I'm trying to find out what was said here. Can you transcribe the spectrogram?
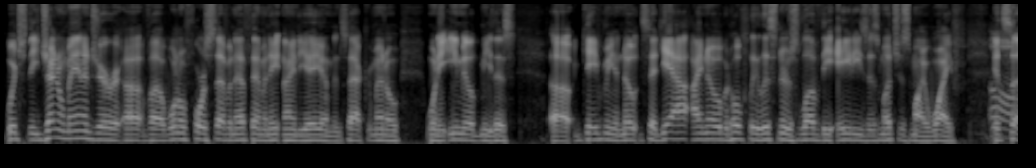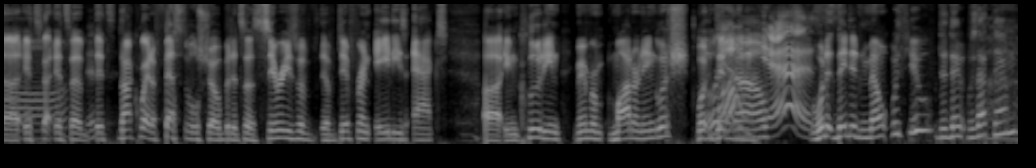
which the general manager of uh, 1047 FM and 890 AM in Sacramento, when he emailed me this, uh, gave me a note and said, "Yeah, I know, but hopefully listeners love the '80s as much as my wife." It's a, it's a, it's a, it's not quite a festival show, but it's a series of, of different '80s acts, uh, including remember Modern English. What, Oh, they- yeah. No. Yes. what did- they did melt with you? Did they? Was that them?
